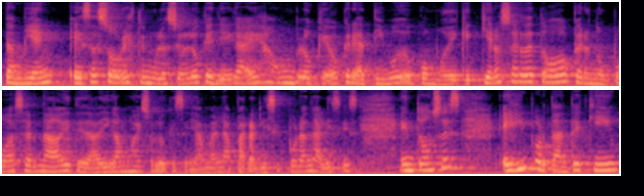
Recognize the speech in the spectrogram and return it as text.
también esa sobreestimulación lo que llega es a un bloqueo creativo de, como de que quiero hacer de todo, pero no puedo hacer nada y te da, digamos, eso lo que se llama la parálisis por análisis. Entonces, es importante aquí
